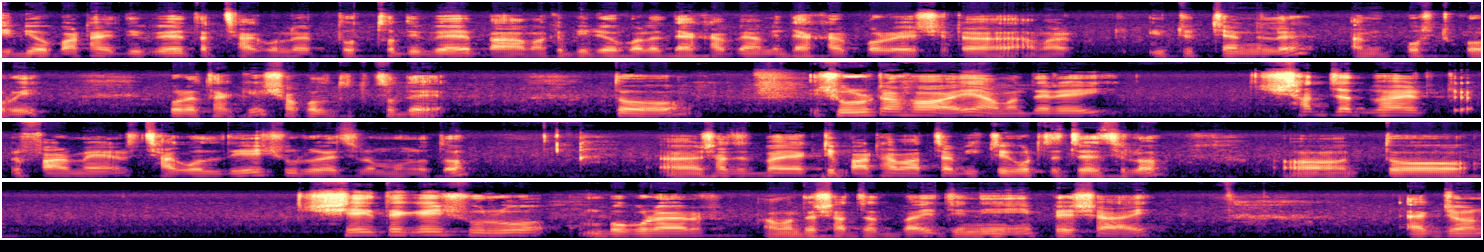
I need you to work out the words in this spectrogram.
ভিডিও পাঠায় দিবে, তার ছাগলের তথ্য দিবে বা আমাকে ভিডিও কলে দেখাবে, আমি দেখার পরে সেটা আমার ইউটিউব চ্যানেলে আমি পোস্ট করি। করে থাকি, সকল তথ্য দিয়ে। তো শুরুটা হয় আমাদের এই সাজ্জাদ ভাইয়ের ফার্মের ছাগল দিয়েই শুরু হয়েছিল মূলত। সাজ্জাদ ভাই একটি পাঠা বাচ্চা বিক্রি করতে চেয়েছিল। তো সেই থেকেই শুরু বগুড়ার আমাদের সাজ্জাদ ভাই, যিনি পেশায় একজন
